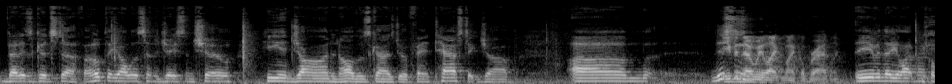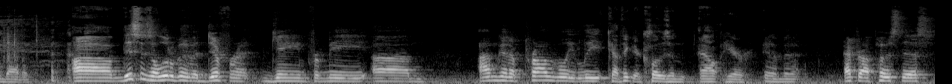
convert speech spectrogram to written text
That is good stuff. I hope that y'all listen to Jason's show. He and John and all those guys do a fantastic job. Um, this Even is- though we like Michael Bradley. even though you like Michael Bradley. um, this is a little bit of a different game for me. Um, I'm going to probably leak. I think they're closing out here in a minute. After I post this,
